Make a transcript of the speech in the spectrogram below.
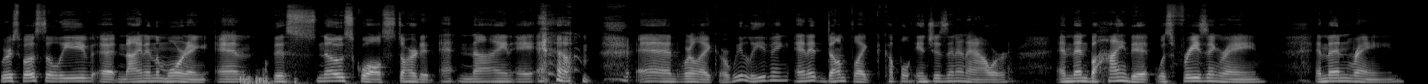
we were supposed to leave at nine in the morning, and this snow squall started at nine a.m. and we're like, "Are we leaving?" And it dumped like a couple inches in an hour, and then behind it was freezing rain, and then rain.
